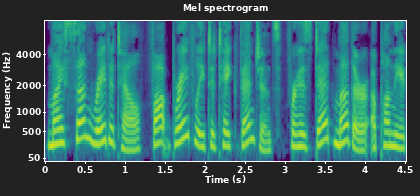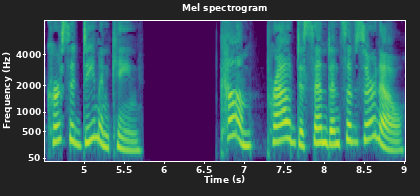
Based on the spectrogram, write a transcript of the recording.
My son Radotel fought bravely to take vengeance for his dead mother upon the accursed Demon King. Come, proud descendants of Zerno.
